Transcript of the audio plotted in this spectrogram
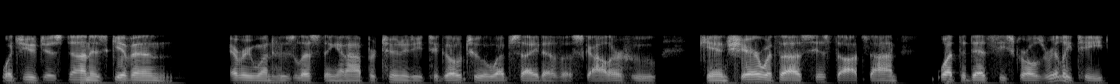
what you've just done is given everyone who's listening an opportunity to go to a website of a scholar who can share with us his thoughts on what the Dead Sea Scrolls really teach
